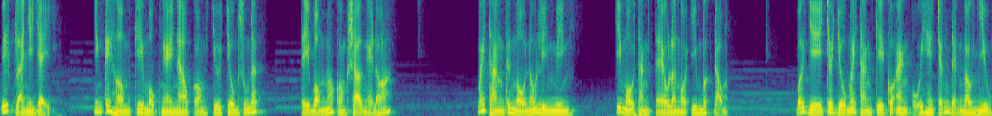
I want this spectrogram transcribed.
Biết là như vậy Nhưng cái hòm kia một ngày nào còn chưa chôn xuống đất Thì bọn nó còn sợ ngày đó. Mấy thằng cứ ngồi nói liên miên chỉ mỗi thằng Tèo là ngồi im bất động. Bởi vì cho dù mấy thằng kia có an ủi hay trấn định bao nhiêu,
